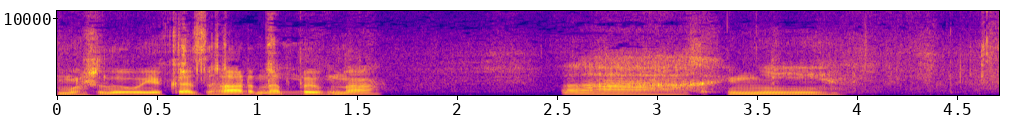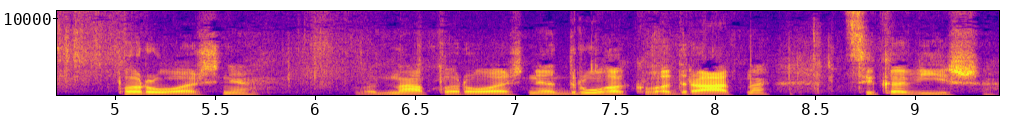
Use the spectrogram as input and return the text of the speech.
Можливо, якась гарна пивна. Ах, ні. Порожня. Одна порожня, друга квадратна, цікавіша.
